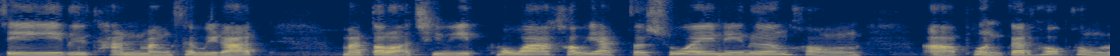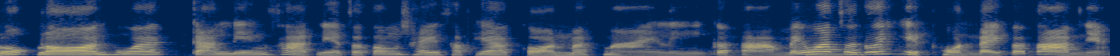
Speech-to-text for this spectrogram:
เจ หรือทานมังสวิรัตมาตลอดชีวิต เพราะว่าเขาอยากจะช่วยในเรื่องของผลกระทบของโลกร้อน เพราะว่าการเลี้ยงสัตว์เนี่ยจะต้องใช้ทรัพยากรมากมายอะไรอย่างนี้ก็ตาม ไม่ว่าจะด้วยเหตุผลใดก็ตามเนี่ย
